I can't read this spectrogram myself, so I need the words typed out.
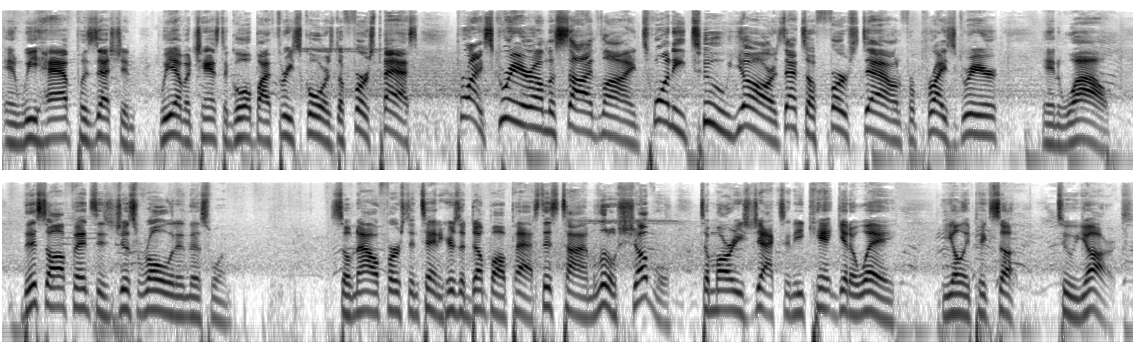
and we have possession. We have a chance to go up by three scores. The first pass Price Greer on the sideline, 22 yards. That's a first down for Price Greer. And wow, this offense is just rolling in this one. So now first and 10. Here's a dump off pass. This time, a little shovel to Maurice Jackson. He can't get away. He only picks up two yards.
